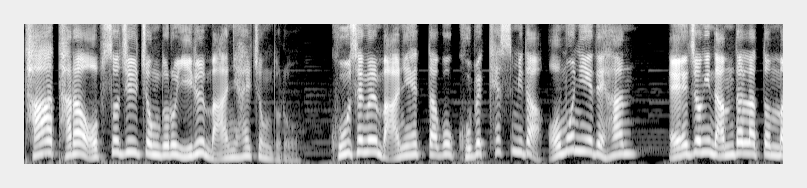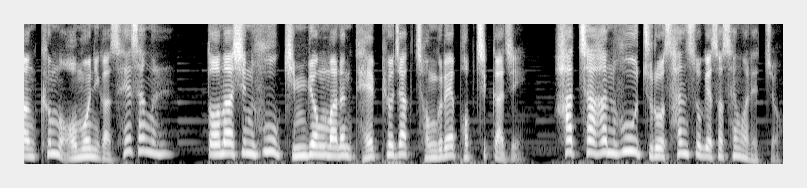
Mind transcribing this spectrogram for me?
다 닳아 없어질 정도로 일을 많이 할 정도로 고생을 많이 했다고 고백했습니다. 어머니에 대한 애정이 남달랐던 만큼 어머니가 세상을 떠나신 후 김병만은 대표작 정글의 법칙까지 하차한 후 주로 산속에서 생활했죠.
